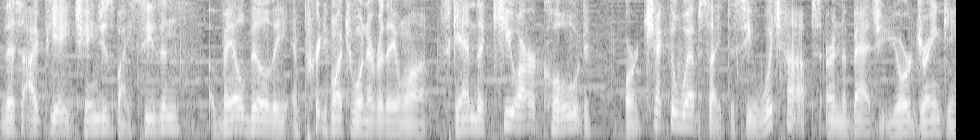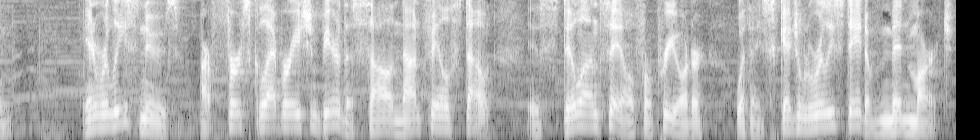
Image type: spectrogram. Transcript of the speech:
This IPA changes by season, availability, and pretty much whenever they want. Scan the QR code or check the website to see which hops are in the batch you're drinking. In release news, our first collaboration beer, the Solid Non-Fail Stout, is still on sale for pre-order with a scheduled release date of mid-March.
